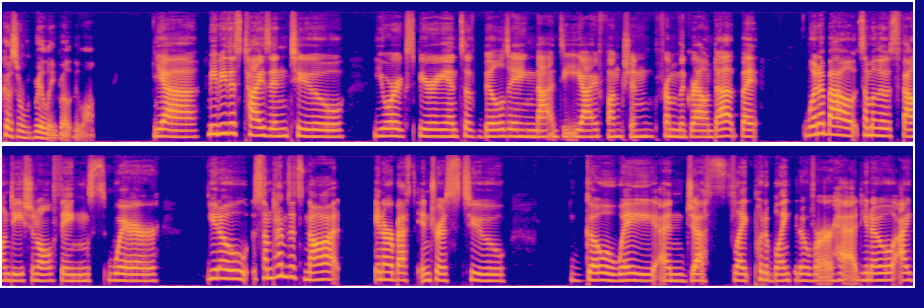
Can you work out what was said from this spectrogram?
goes a really really long yeah maybe this ties into your experience of building that DEI function from the ground up. But what about some of those foundational things where, you know, sometimes it's not in our best interest to go away and just like put a blanket over our head? You know, I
